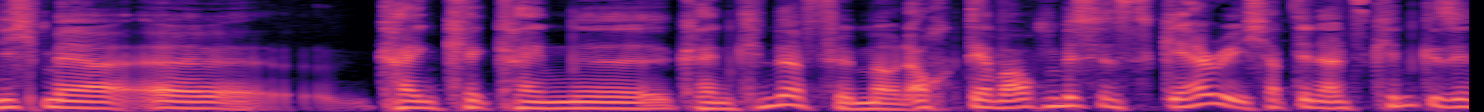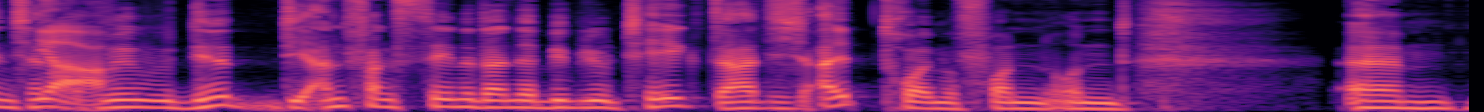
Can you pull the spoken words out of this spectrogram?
nicht mehr äh, kein, ke- keine, kein Kinderfilm mehr. Und auch der war auch ein bisschen scary. Ich habe den als Kind gesehen. Ich hatte Ja. auch, ne, die Anfangsszene da in der Bibliothek, da hatte ich Albträume von und Ähm,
